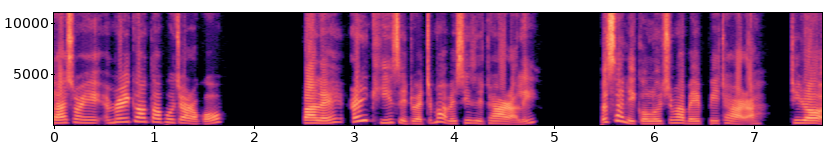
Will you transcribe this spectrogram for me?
ဒါဆိုရင်အမေရိကန်တောက်ဖို့ကြတော့ကိုဘာလဲအဲ့ဒီခီးစဉ်အတွက်ကျမပဲစီစဉ်ထားရတာလေပတ်စံနေကုန်လို့ကျမပဲပေးထားရတာဒီတော့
